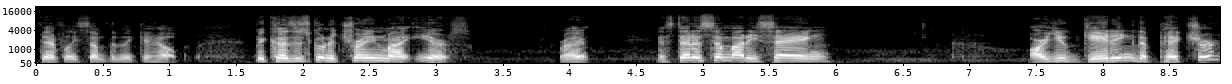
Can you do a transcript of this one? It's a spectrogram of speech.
definitely something that can help because it's going to train my ears, right? Instead of somebody saying, Are you getting the picture?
